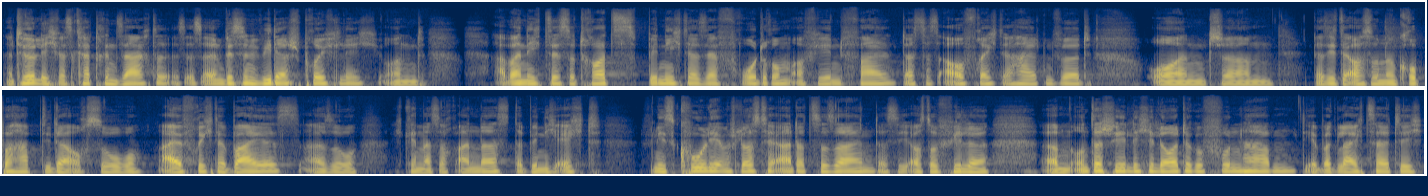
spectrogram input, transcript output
Natürlich, was Katrin sagte, es ist ein bisschen widersprüchlich und aber nichtsdestotrotz bin ich da sehr froh drum auf jeden Fall, dass das aufrechterhalten wird und ähm, dass ich da auch so eine Gruppe habe, die da auch so eifrig dabei ist. Also ich kenne das auch anders. Da bin ich echt finde ich es cool, hier im Schlosstheater zu sein, dass sich auch so viele ähm, unterschiedliche Leute gefunden haben, die aber gleichzeitig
